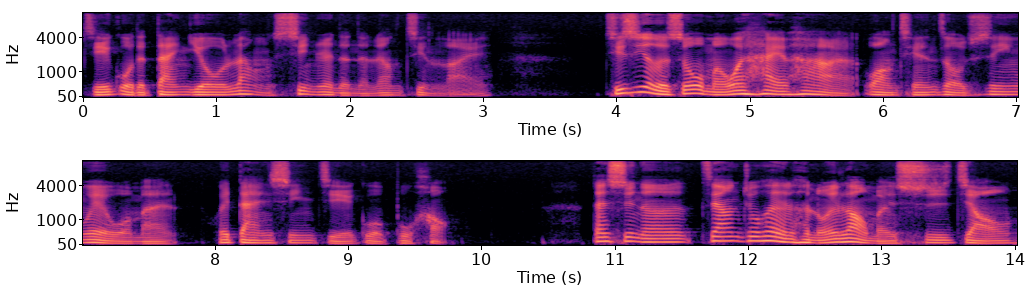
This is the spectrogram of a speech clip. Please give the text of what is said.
结果的担忧，让信任的能量进来。其实有的时候我们会害怕往前走，就是因为我们会担心结果不好。但是呢，这样就会很容易让我们失焦，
